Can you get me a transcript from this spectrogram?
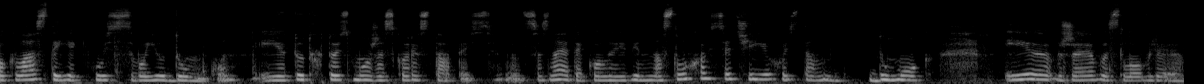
покласти якусь свою думку. І тут хтось може скористатись. Це знаєте, коли він наслухався чиїхось там думок і вже висловлює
